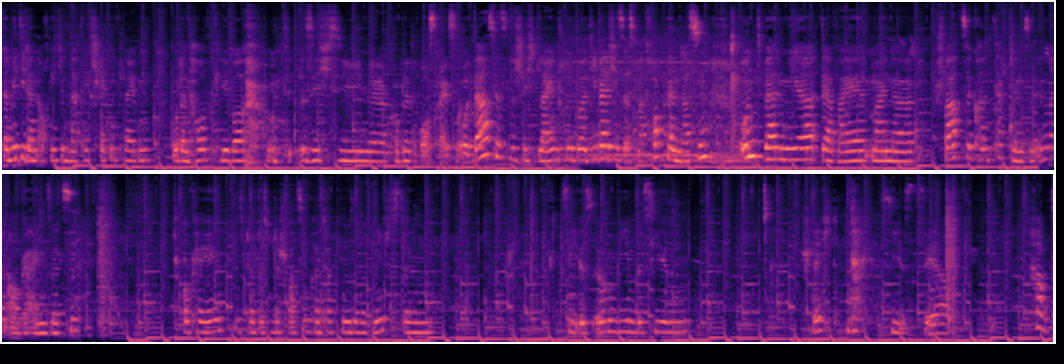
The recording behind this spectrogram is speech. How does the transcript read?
damit die dann auch nicht im Latex stecken bleiben oder ein Hautkleber und sich sie mir komplett rausreißen. So, da ist jetzt eine Schicht Leim drüber, die werde ich jetzt erstmal trocknen lassen und werde mir derweil meine schwarze Kontaktlinse in mein Auge einsetzen. Okay, ich glaube, das mit der schwarzen Kontaktlinse wird nichts, denn sie ist irgendwie ein bisschen schlecht. Sie ist sehr hart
